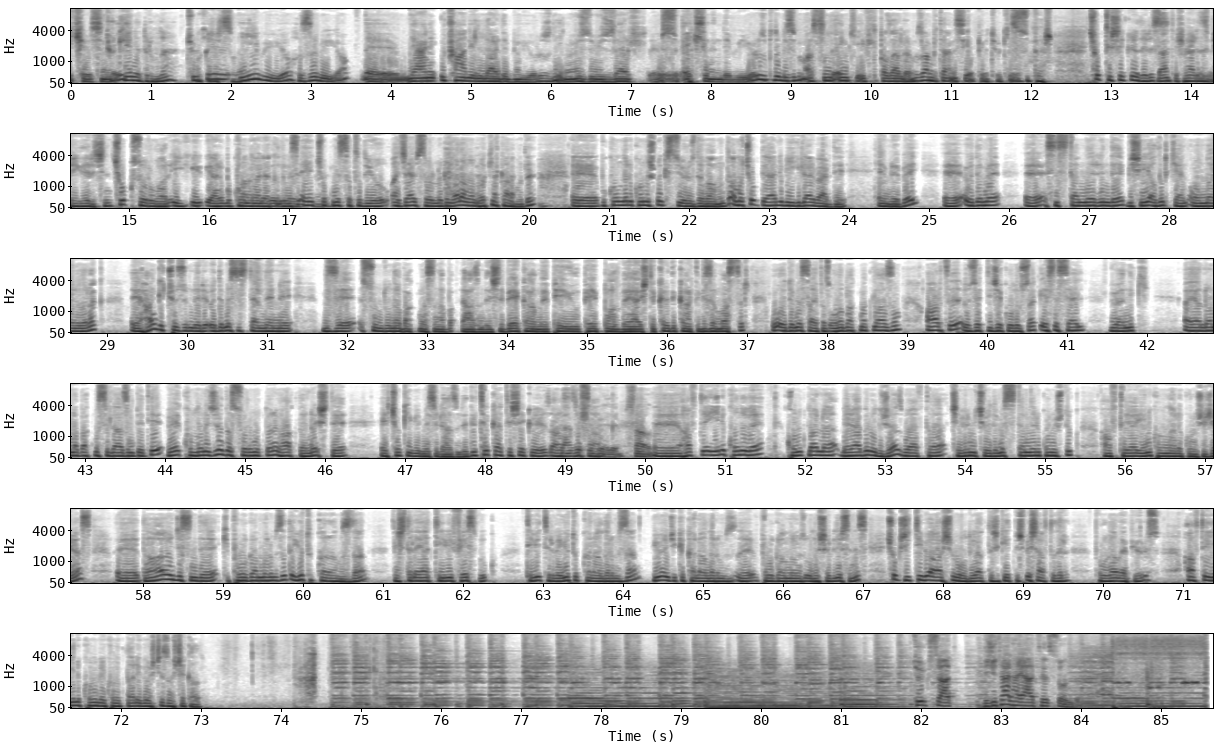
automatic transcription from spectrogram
içerisindeyiz. Türkiye ne durumda? Türkiye iyi büyüyor, hızlı büyüyor. Ee, yani üç hanelilerde büyüyoruz değil mi? Yüzde yüzler e, ekseninde büyüyoruz. Bu da bizim aslında en keyifli pazarlarımızdan bir tanesi yapıyor Türkiye. Süper. Çok teşekkür ederiz. Ben teşekkür Verdiğiniz ederim. bilgiler için. Çok soru var. Yani bu konuyla alakalı. ediyorum, Mesela en çok ne satılıyor? Acayip sorularım var ama vakit kalmadı. Ee, bu konuları konuşmak istiyoruz devamında ama çok değerli bilgiler verdi Emre Bey. Ee, ödeme e, sistemlerinde bir şeyi alırken online olarak e, hangi çözümleri, ödeme sistemlerini bize sunduğuna bakmasına ba- lazım dedi. İşte BKM, PayU, PayPal veya işte kredi kartı, Visa, Master o ödeme sayfası ona bakmak lazım. Artı özetleyecek olursak SSL güvenlik ayarlarına bakması lazım dedi ve kullanıcının da sorumluluklarını ve haklarını işte e, çok iyi bilmesi lazım dedi. Tekrar teşekkür ederiz. Ağzınıza teşekkür sağlık. ederim. Sağ olun. E, haftaya yeni konu ve konuklarla beraber olacağız. Bu hafta çevrim içi ödeme sistemleri konuştuk. Haftaya yeni konularla konuşacağız. E, daha öncesindeki programlarımızda da YouTube kanalımızdan Dijital Hayat TV, Facebook, Twitter ve YouTube kanallarımızdan bir önceki kanallarımız e, programlarımıza ulaşabilirsiniz. Çok ciddi bir arşiv oldu. Yaklaşık 75 haftadır program yapıyoruz. Haftaya yeni konu ve konuklarla görüşeceğiz. Hoşçakalın. Türk Saat Dijital Hayatı sundu.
